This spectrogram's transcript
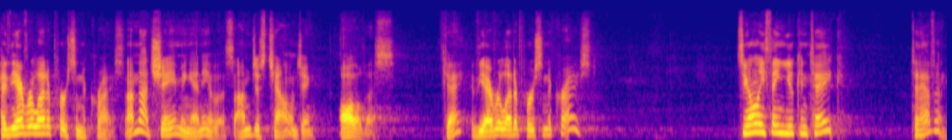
Have you ever led a person to Christ? I'm not shaming any of us, I'm just challenging all of us. Okay? Have you ever led a person to Christ? It's the only thing you can take to heaven.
